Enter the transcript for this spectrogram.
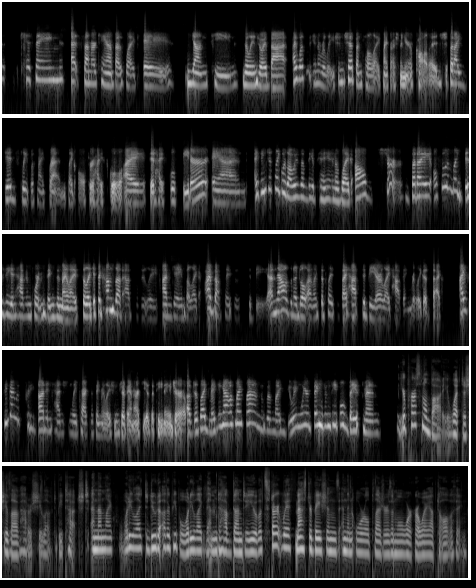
kissing at summer camp as like a young teen. Really enjoyed that. I wasn't in a relationship until like my freshman year of college, but I did sleep with my friends like all through high school. I did high school theater and I think just like was always of the opinion of like, I'll sure. But I also am like busy and have important things in my life. So like if it comes up, absolutely, I'm game. But like I've got places to be. And now as an adult, I'm like the places I have to be are like having really good sex. I think I was pretty unintentionally practicing relationship anarchy as a teenager of just like making out with my friends and like doing weird things in people's basements. Your personal body, what does she love? How does she love to be touched? And then, like, what do you like to do to other people? What do you like them to have done to you? Let's start with masturbations and then oral pleasures, and we'll work our way up to all the things.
